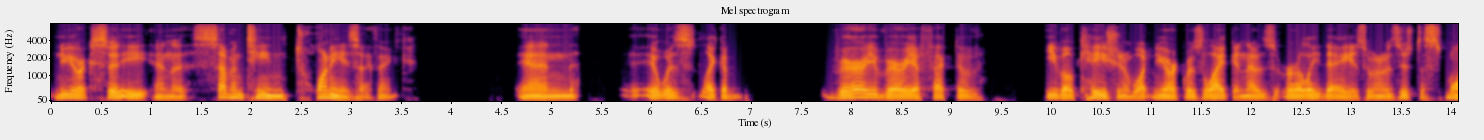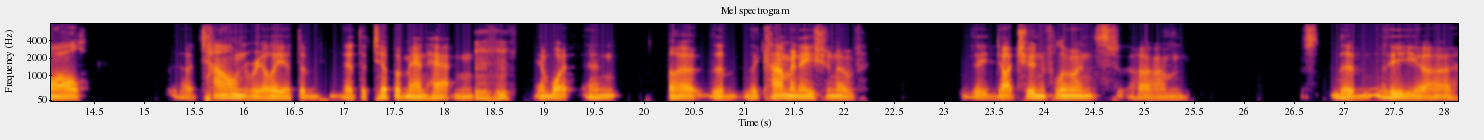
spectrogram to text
New York City in the 1720s, I think, and it was like a very, very effective evocation of what New York was like in those early days when it was just a small uh, town, really at the at the tip of Manhattan, mm-hmm. and what and uh, the the combination of the Dutch influence, um, the the uh,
